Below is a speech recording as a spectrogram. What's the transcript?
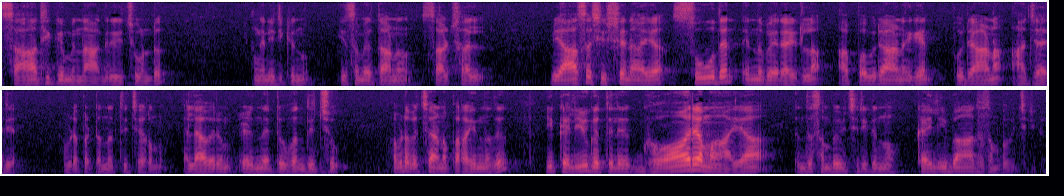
സാധിക്കുമെന്ന് ആഗ്രഹിച്ചുകൊണ്ട് അങ്ങനെ ഇരിക്കുന്നു. ഈ സമയത്താണ് സാക്ഷാൽ വ്യാസശിഷ്യനായ സൂതൻ എന്നു പേരായിട്ടുള്ള ആ പൗരാണികൻ പുരാണ ആചാര്യൻ ഇവിടെ പെട്ടെന്ന് എത്തിച്ചേർന്നു. എല്ലാവരും എഴുന്നേറ്റ് വന്ദിച്ചു. അവിടെ വെച്ചാണ് പറയുന്നത് ഈ കലിയുഗത്തിൽ ഘോരമായ എന്ത് സംഭവിച്ചിരിക്കുന്നു? കലിബാധ സംഭവിച്ചിരിക്കുന്നു.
